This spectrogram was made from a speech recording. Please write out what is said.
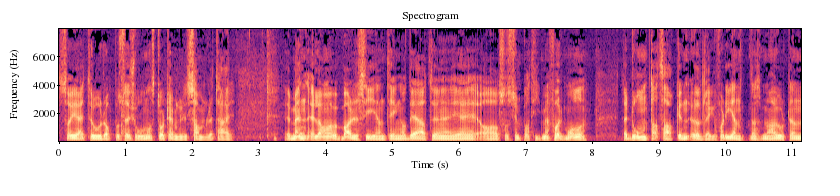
Så jeg tror opposisjonen står temmelig samlet her. Men la meg bare si en ting, og det er at jeg har også sympati med formålet. Det er dumt at saken ødelegger for de jentene som har gjort en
